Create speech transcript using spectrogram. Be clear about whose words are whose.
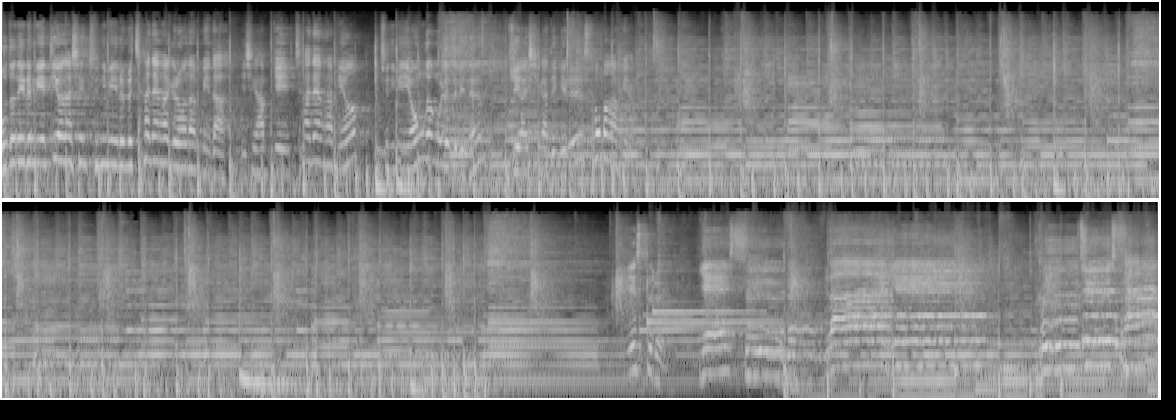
Speaker 1: 모든 이름 위에 뛰어나신 주님의 이름을 찬양하기를 원합니다. 이 시간 함께 찬양하며 주님의 영광 올려드리는 귀한 시간 되기를 소망합니다. 예수를 예수를 나의 구주 사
